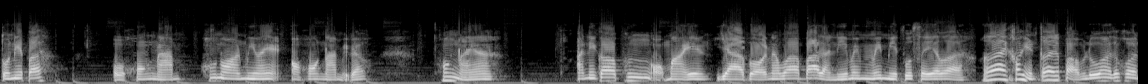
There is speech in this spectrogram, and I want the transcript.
ตรงนี้ปะ โอ้ห้องน้ำห้องนอนมีไหมอ๋อห้องน้ำอีกแล้ว ห้องไหนอะ อันนี้ก็เพิ่งออกมาเอง อย่าบอกนะว่าบ้านหลังนี้ไม่ไม่มีตู้เซฟอะเฮ้ยเขาเห็นเต้ยหรือเปล่าไม่รู้อะทุกคน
